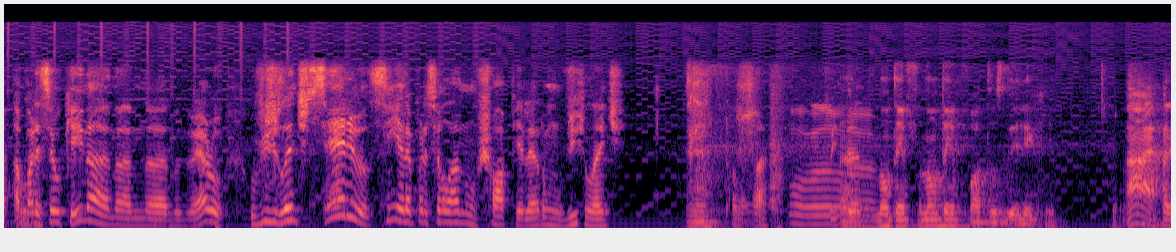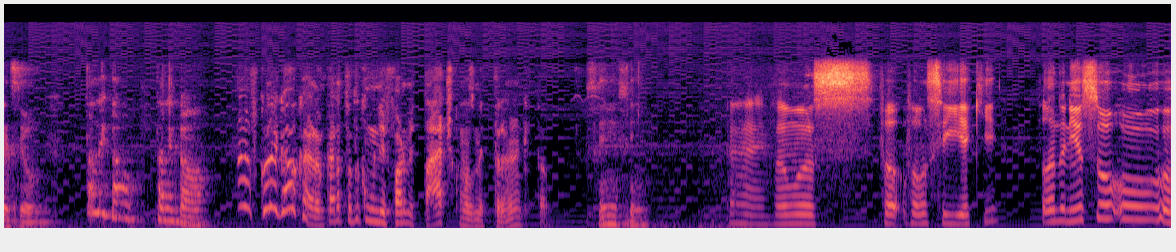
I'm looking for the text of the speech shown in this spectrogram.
ficou. Apareceu quem na, na, na- no Arrow? O Vigilante. Sério? Sim, ele apareceu lá num shopping, ele era um vigilante. É. Tava lá. Ah, não, tem, não tem fotos dele aqui. Ah, apareceu. Tá legal, tá legal. Ah, ficou legal, cara. Um cara todo com uniforme tático, umas metranca e tal. Sim, sim. Ai, vamos. va- Vamos seguir aqui. Falando nisso, o.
